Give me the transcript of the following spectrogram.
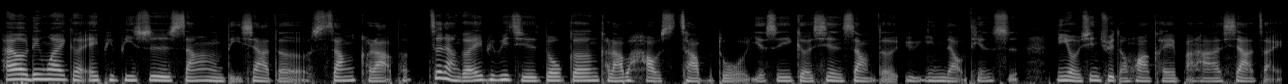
还有另外一个 A P P 是商岸底下的商 Club，这两个 A P P 其实都跟 Clubhouse 差不多，也是一个线上的语音聊天室。你有兴趣的话，可以把它下载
